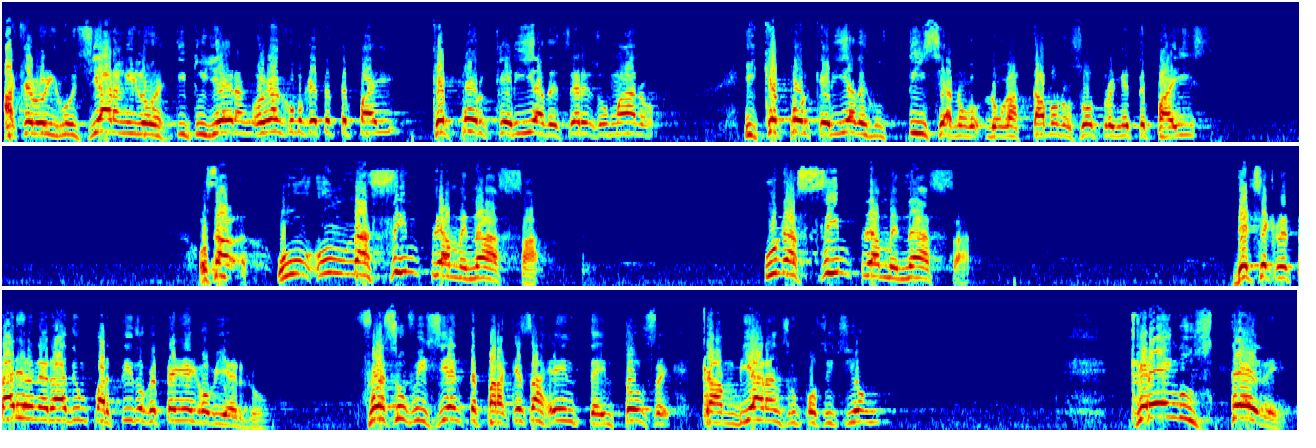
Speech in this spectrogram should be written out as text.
a que lo enjuiciaran y lo destituyeran. Oigan cómo que está este país, qué porquería de seres humanos y qué porquería de justicia nos, gastamos nosotros en este país. O sea, una simple amenaza, una simple amenaza del secretario general de un partido que está en el gobierno fue suficiente para que esa gente entonces cambiaran su posición. ¿Creen ustedes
